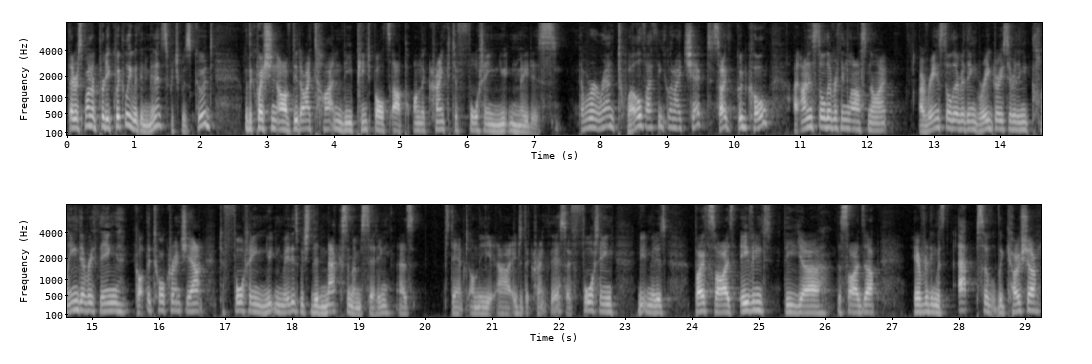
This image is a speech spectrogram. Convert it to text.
They responded pretty quickly within minutes, which was good, with the question of did I tighten the pinch bolts up on the crank to 14 newton meters? They were around 12, I think, when I checked, so good call. I uninstalled everything last night. I reinstalled everything, re-greased everything, cleaned everything, got the torque wrench out to 14 newton meters, which is the maximum setting as stamped on the uh, edge of the crank there. So 14 newton meters, both sides, evened the, uh, the sides up. Everything was absolutely kosher.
